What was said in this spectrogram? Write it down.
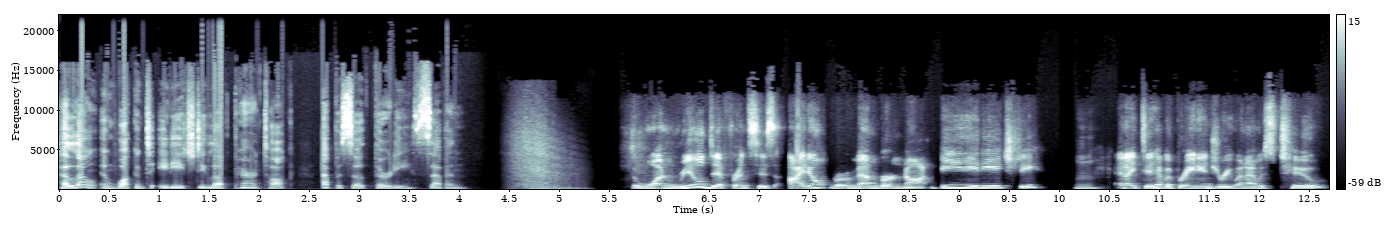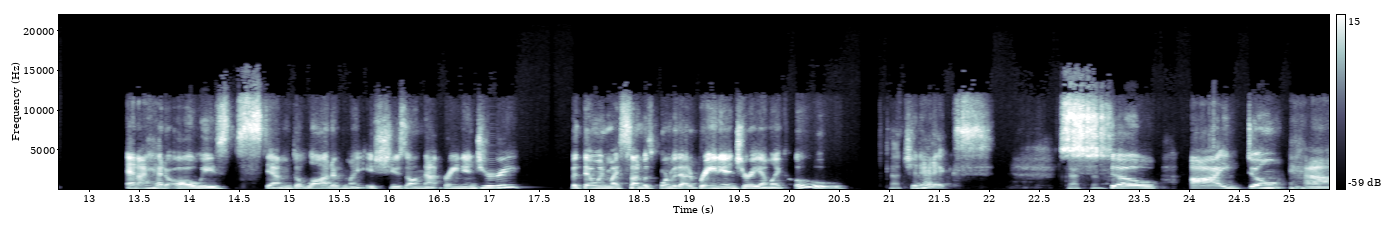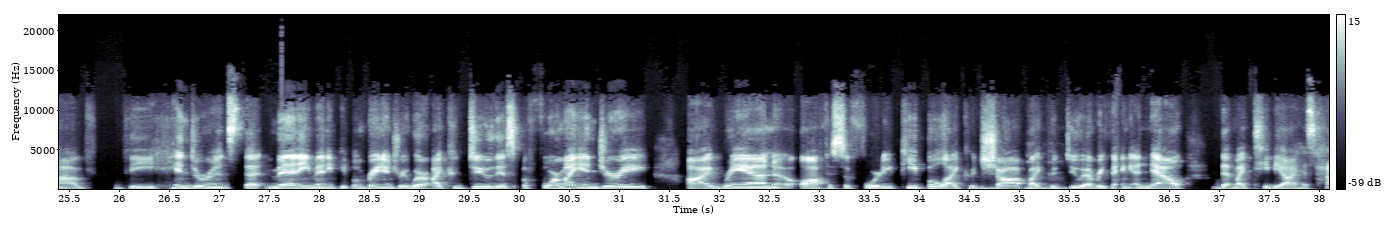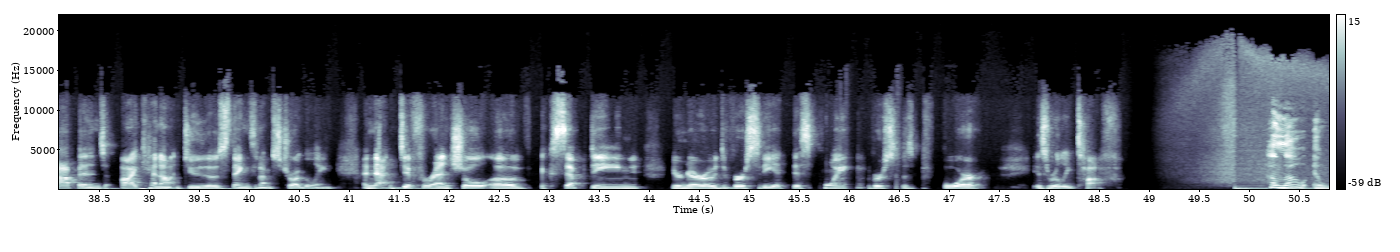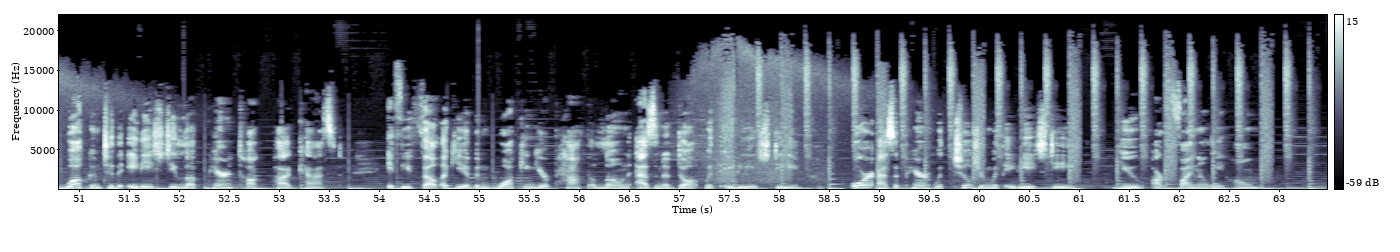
Hello, and welcome to ADHD Love Parent Talk, episode 37. The one real difference is I don't remember not being ADHD. Mm. And I did have a brain injury when I was two. And I had always stemmed a lot of my issues on that brain injury. But then when my son was born without a brain injury, I'm like, oh, gotcha. genetics. Gotcha. So I don't have the hindrance that many, many people in brain injury, where I could do this before my injury. I ran an office of 40 people. I could mm-hmm. shop. Mm-hmm. I could mm-hmm. do everything. And now that my TBI has happened, I cannot do those things and I'm struggling. And that mm-hmm. differential of accepting your neurodiversity at this point versus before is really tough. Hello, and welcome to the ADHD Love Parent Talk podcast. If you felt like you have been walking your path alone as an adult with ADHD or as a parent with children with ADHD, you are finally home.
